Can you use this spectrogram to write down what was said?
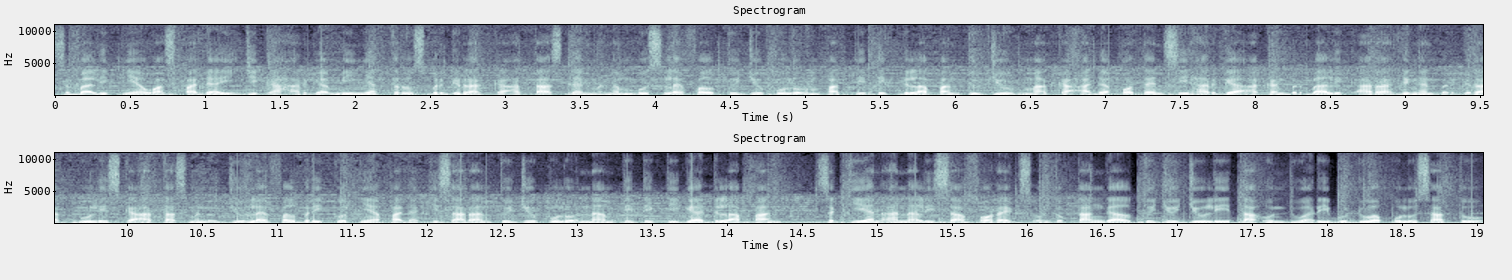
Sebaliknya waspadai jika harga minyak terus bergerak ke atas dan menembus level 74.87 maka ada potensi harga akan berbalik arah dengan bergerak bullish ke atas menuju level berikutnya pada kisaran 76.38. Sekian analisa forex untuk tanggal 7 Juli tahun 2021.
